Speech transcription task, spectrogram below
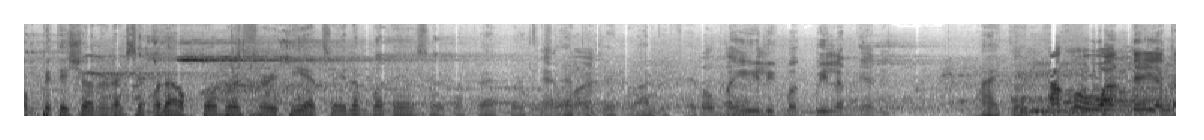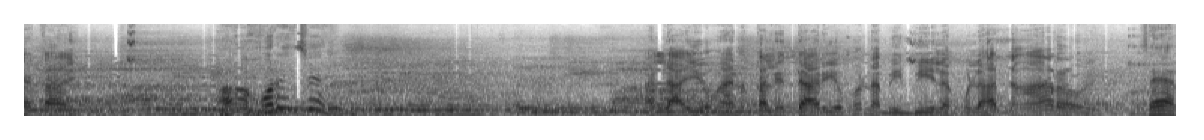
kompetisyon na nagsimula October 30th. So ilang buwan na yun, sir? November, December. January, February. mahilig magbilang yan eh. My goodness. Ako, one day at a time. Ah, ako rin, sir. Ang layo nga ng kalendaryo mo, nabibilang mo lahat ng araw eh. Sir,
